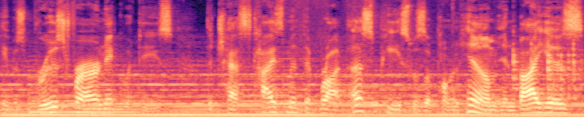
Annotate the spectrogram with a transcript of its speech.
He was bruised for our iniquities. The chastisement that brought us peace was upon Him, and by His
